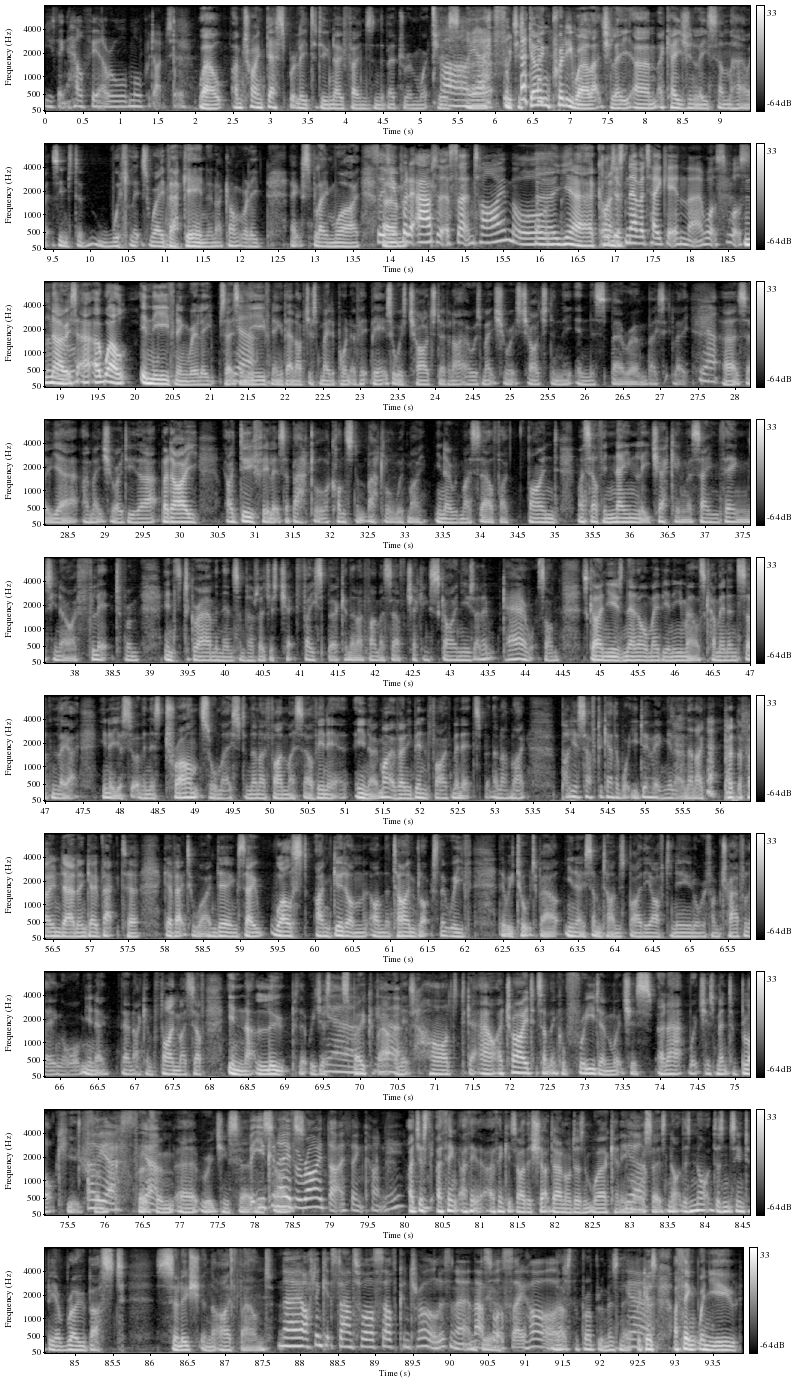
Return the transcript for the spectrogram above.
you think, healthier or more productive? Well, I'm trying desperately to do no phones in the bedroom, which is Oh, uh, yes. which is going pretty well actually. Um, occasionally, somehow, it seems to whittle its way back in, and I can't really explain why. So, do you Um, put it out at a certain time or, Uh, yeah, or just of. never take it in there? What's, what's the No, rule? it's uh, uh, well in the evening really. So it's Yeah. in the evening. Then I've just made a point of it being. It's always charged overnight. I always make sure it's charged in the in the spare room, basically. Yeah. Uh, so yeah, I make sure I do that. But I I do feel it's a battle, a constant battle with my you know with myself. I find myself inanely checking the same things. You know, I flit from Instagram and then sometimes I just check Facebook and then I find myself checking Sky News. I don't care what's on Sky News and then oh maybe an email's come in and suddenly I you know you're sort of in this trance almost and then I find myself in it. You know, it might have only been five minutes, but then I'm like, pull yourself together, what you're doing? You know, and then I put the phone down and go back to go back to what I'm doing. So whilst I'm good on on the time blocks that we've that we talked about, you know, sometimes by the afternoon or if I'm traveling or you know, then I can find myself in that loop that we just Yeah, spoke about, yeah. and it's hard to get out. I tried something called Freedom, which is an app which is meant to block you Oh, from yes, from, yeah. from uh, reaching certain. But you can sites. override that, I think, can't you? I just I think I think I think it's either shut down or doesn't work anymore. Yeah. So it's not there's not doesn't seem to be a robust solution that I've found. No, I think it's down to our self control, isn't it? And that's dear. what's so hard. That's the problem, isn't it? Yeah. Because I think when you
